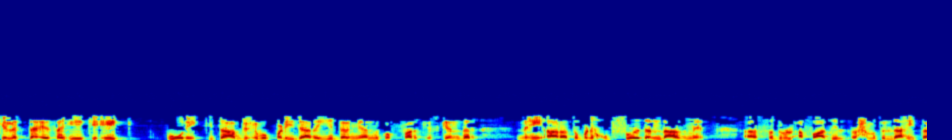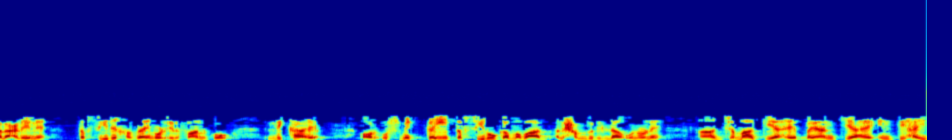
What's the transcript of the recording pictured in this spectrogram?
کہ لگتا ایسا ہی کہ ایک پوری کتاب جو ہے وہ پڑھی جا رہی ہے، درمیان میں کوئی فرق اس کے اندر نہیں آ رہا۔ تو بڑے خوبصورت انداز میں صدر الافادل رحمۃ اللہ تعالی نے تفسیر خزائن اور عرفان کو لکھا ہے اور اس میں کئی تفسیروں کا مواد الحمد انہوں نے جمع کیا ہے، بیان کیا ہے، انتہائی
